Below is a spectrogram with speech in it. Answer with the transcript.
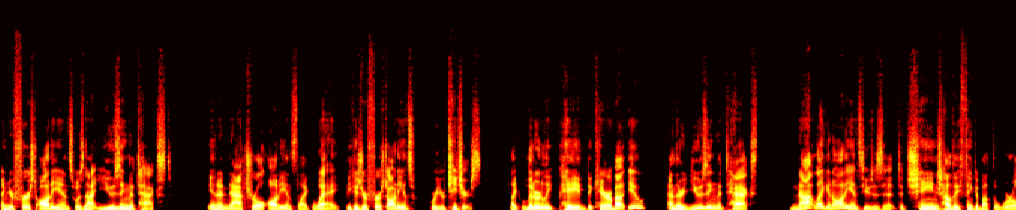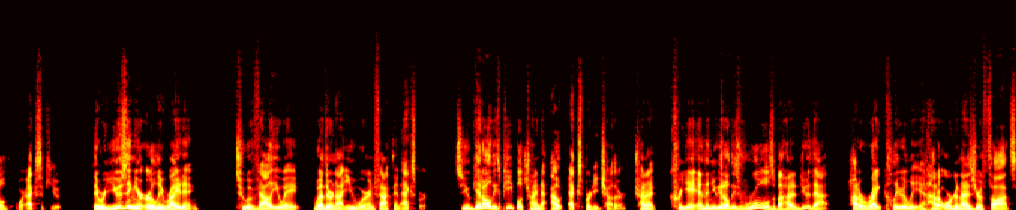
And your first audience was not using the text in a natural audience like way because your first audience were your teachers, like literally paid to care about you. And they're using the text not like an audience uses it to change how they think about the world or execute. They were using your early writing to evaluate whether or not you were, in fact, an expert. So you get all these people trying to out expert each other, trying to create, and then you get all these rules about how to do that, how to write clearly, and how to organize your thoughts.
